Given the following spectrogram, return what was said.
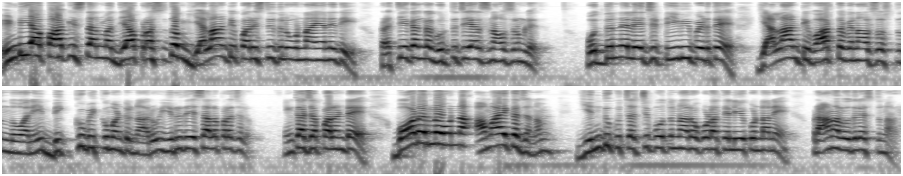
ఇండియా పాకిస్తాన్ మధ్య ప్రస్తుతం ఎలాంటి పరిస్థితులు ఉన్నాయనేది ప్రత్యేకంగా గుర్తు చేయాల్సిన అవసరం లేదు. పొద్దున్నే లేచి టీవీ పెడితే ఎలాంటి వార్త వినాల్సి వస్తుందో అని బిక్కు బిక్కుమంటున్నారు ఇరు దేశాల ప్రజలు. ఇంకా చెప్పాలంటే బోర్డర్లో ఉన్న అమాయక జనం ఎందుకు చచ్చిపోతున్నారో కూడా తెలియకుండానే ప్రాణాలు వదిలేస్తున్నారు.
